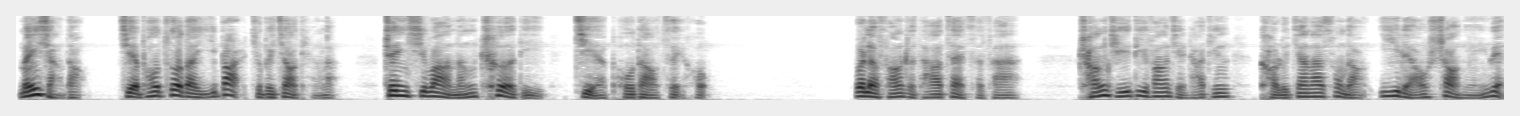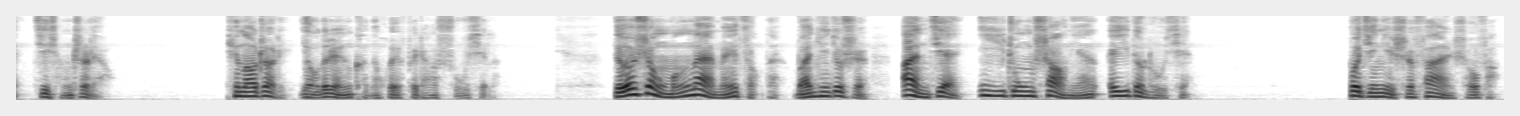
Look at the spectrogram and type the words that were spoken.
没想到解剖做到一半就被叫停了。”真希望能彻底解剖到最后。为了防止他再次犯案，长崎地方检察厅考虑将他送到医疗少年院进行治疗。听到这里，有的人可能会非常熟悉了。德胜蒙奈美走的完全就是案件一中少年 A 的路线，不仅仅是犯案手法，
